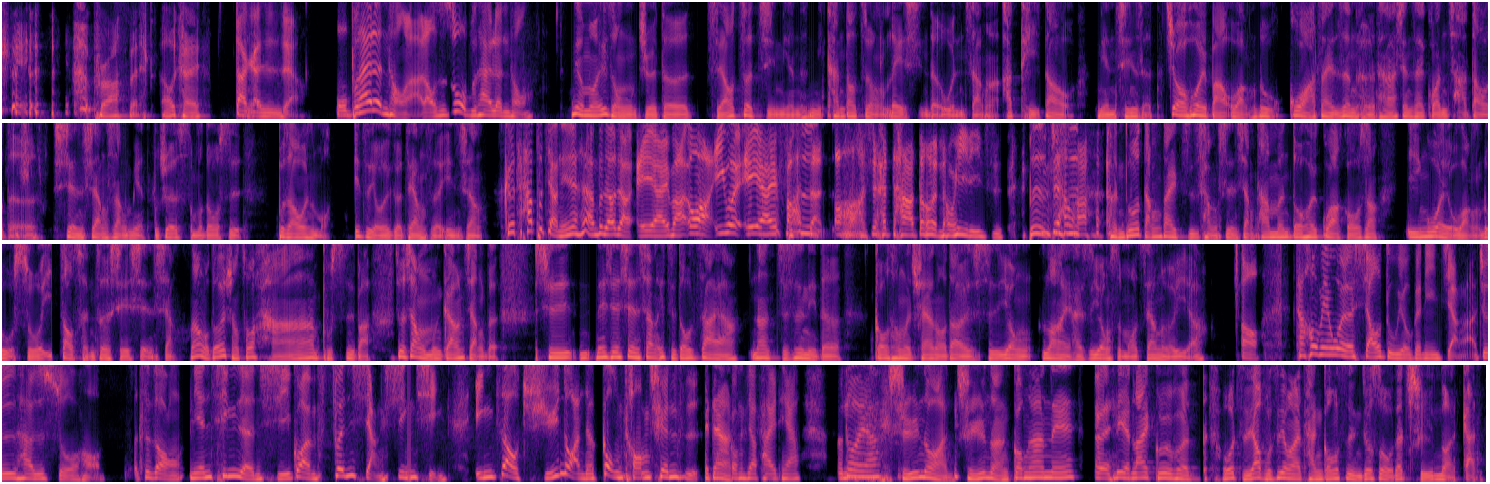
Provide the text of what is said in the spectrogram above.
Profit，OK，大概是这样。我不太认同啊，老实说，我不太认同。你有没有一种觉得，只要这几年你看到这种类型的文章啊，他提到年轻人，就会把网络挂在任何他现在观察到的现象上面？我觉得什么都是，不知道为什么。一直有一个这样子的印象，可是他不讲年轻人，不是要讲 AI 吗？哇，因为 AI 发展哇、哦，现在大家都很容易离职，不是，是这样吗？很多当代职场现象，他们都会挂钩上，因为网络所以造成这些现象。然后我都会想说，哈，不是吧？就像我们刚刚讲的，其实那些现象一直都在啊，那只是你的沟通的 channel 到底是用 Line 还是用什么这样而已啊。哦，他后面为了消毒有跟你讲啊，就是他是说哈。这种年轻人习惯分享心情，营造取暖的共同圈子。哎，等下，公家拍天啊？对呀、啊，取暖，取暖，公安呢？对，你的 Like Group，我只要不是用来谈公事，你就说我在取暖，干，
